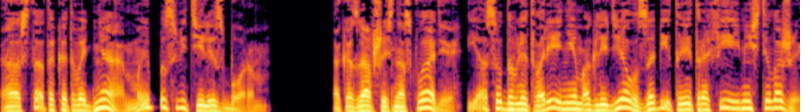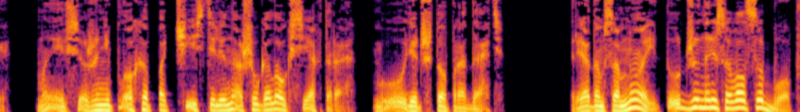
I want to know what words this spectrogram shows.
а остаток этого дня мы посвятили сборам. Оказавшись на складе, я с удовлетворением оглядел забитые трофеями стеллажи. Мы все же неплохо подчистили наш уголок сектора. Будет что продать. Рядом со мной тут же нарисовался Боб,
